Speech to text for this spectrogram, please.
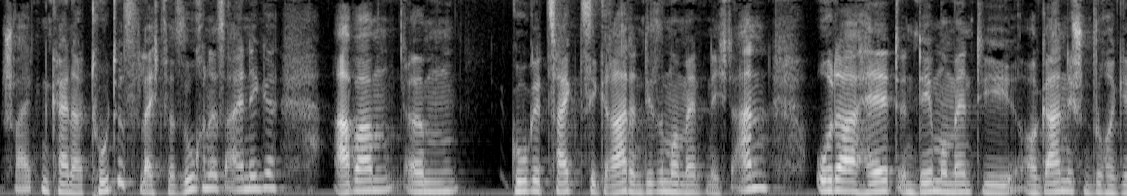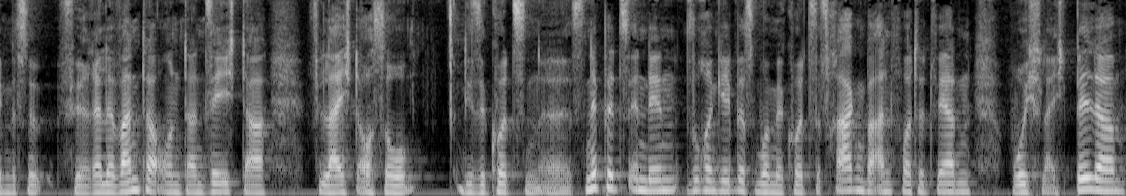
schalten, keiner tut es, vielleicht versuchen es einige, aber ähm, Google zeigt sie gerade in diesem Moment nicht an oder hält in dem Moment die organischen Suchergebnisse für relevanter und dann sehe ich da vielleicht auch so diese kurzen äh, Snippets in den Suchergebnissen, wo mir kurze Fragen beantwortet werden, wo ich vielleicht Bilder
